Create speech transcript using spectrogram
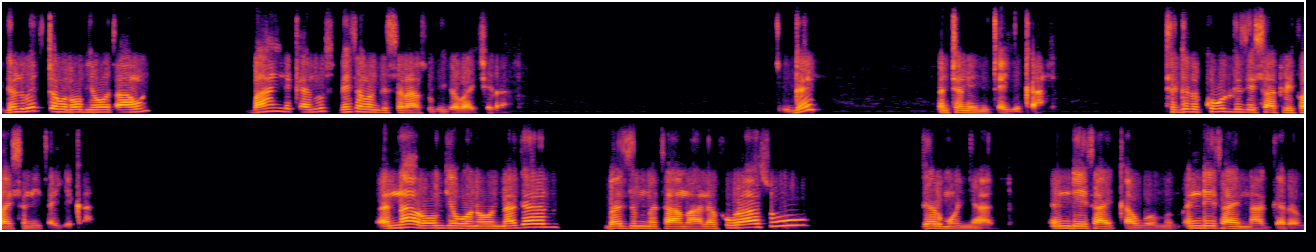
ግልብጥ ብሎ ቢወጣ አሁን በአንድ ቀን ውስጥ ቤተ መንግስት ራሱ ሊገባ ይችላል። ግን እንትንን ይጠይቃል። ትግል እኮ ሁልጊዜ ሳክሪፋይስን ይጠይቃል። እና wrong የሆነውን ነገር በዝምታ ማለፉ ራሱ ገርሞኛል። እንዴት አይቃወምም? እንዴት አይናገርም?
